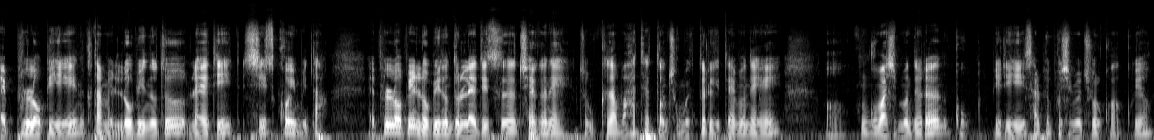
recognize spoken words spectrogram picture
애플로빈, 그 다음에 로빈후드, 레딧, 시스코입니다. 애플로빈, 로빈후드, 레딧은 최근에 좀 그나마 핫했던 종목들이기 때문에 어, 궁금하신 분들은 꼭 미리 살펴보시면 좋을 것 같고요.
